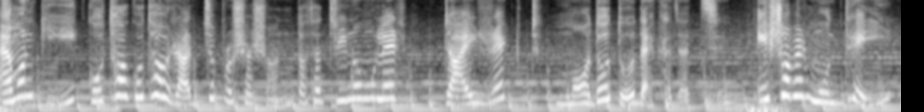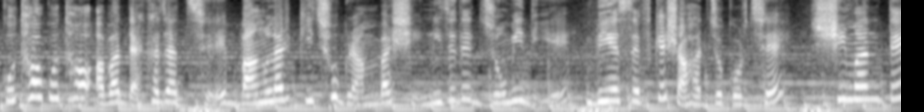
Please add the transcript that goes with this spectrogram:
এমনকি কোথাও কোথাও রাজ্য প্রশাসন তথা তৃণমূলের ডাইরেক্ট মদতও দেখা যাচ্ছে। এসবের মধ্যেই কোথাও কোথাও আবার দেখা যাচ্ছে বাংলার কিছু গ্রামবাসী নিজেদের জমি দিয়ে বিএসএফকে সাহায্য করছে সীমান্তে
